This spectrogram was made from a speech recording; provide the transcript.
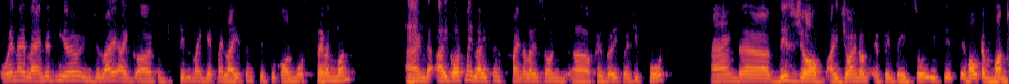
When I landed here in July, I got till my get my license. It took almost seven months, mm-hmm. and I got my license finalized on uh, February 24th and uh, this job i joined on april 8th so it's, it's about a month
